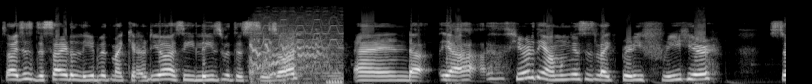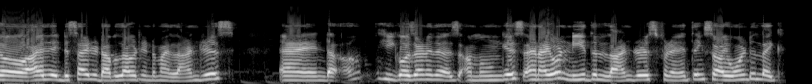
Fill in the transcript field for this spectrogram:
So I just decide to lead with my Keldeo as he leads with his Scizor. And uh, yeah, here the Amoonguss is like pretty free here. So I decide to double out into my Landorus. And uh, he goes on as Amoonguss. And I don't need the Landorus for anything. So I want to like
